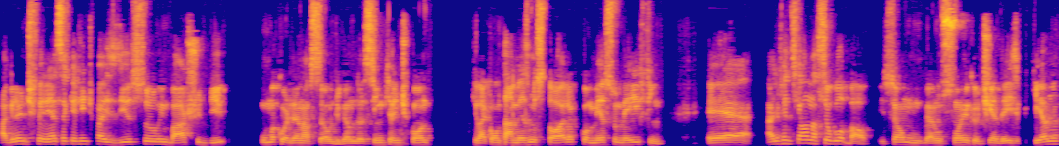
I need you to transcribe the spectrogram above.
A grande diferença é que a gente faz isso embaixo de uma coordenação, digamos assim, que a gente conta, que vai contar a mesma história, começo, meio e fim. É, a Elephant ela nasceu global. Isso é um, era um sonho que eu tinha desde pequeno.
